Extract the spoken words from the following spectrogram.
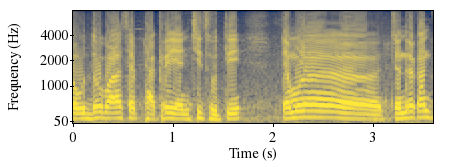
उद्धव बाळासाहेब ठाकरे यांचीच होती. त्यामुळं चंद्रकांत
